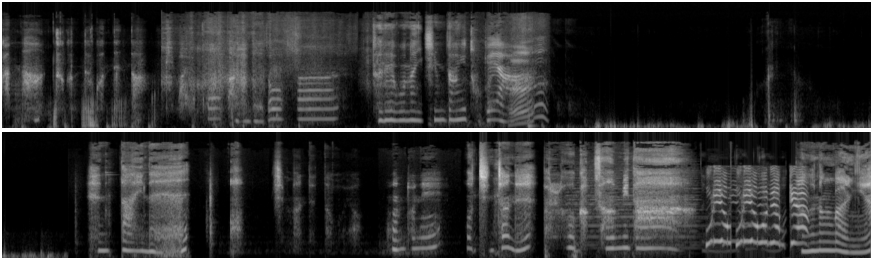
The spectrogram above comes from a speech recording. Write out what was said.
한나 두근두근된다. 귀 말고 반대로 아, 드래곤은 심장이 두 개야. hen타이네. 어, 10만 됐다고요? 혼돈이? 어, 진짜네? 팔로우 감사합니다. 우리 영 우리 영원히 함께. 당연한 거 아니야?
